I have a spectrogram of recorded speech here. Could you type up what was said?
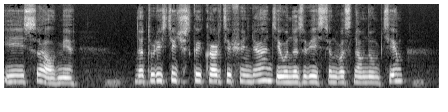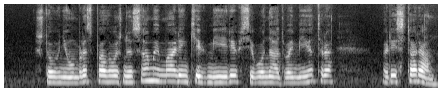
Иисалми. На туристической карте Финляндии он известен в основном тем, что в нем расположен самый маленький в мире, всего на 2 метра, ресторан.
